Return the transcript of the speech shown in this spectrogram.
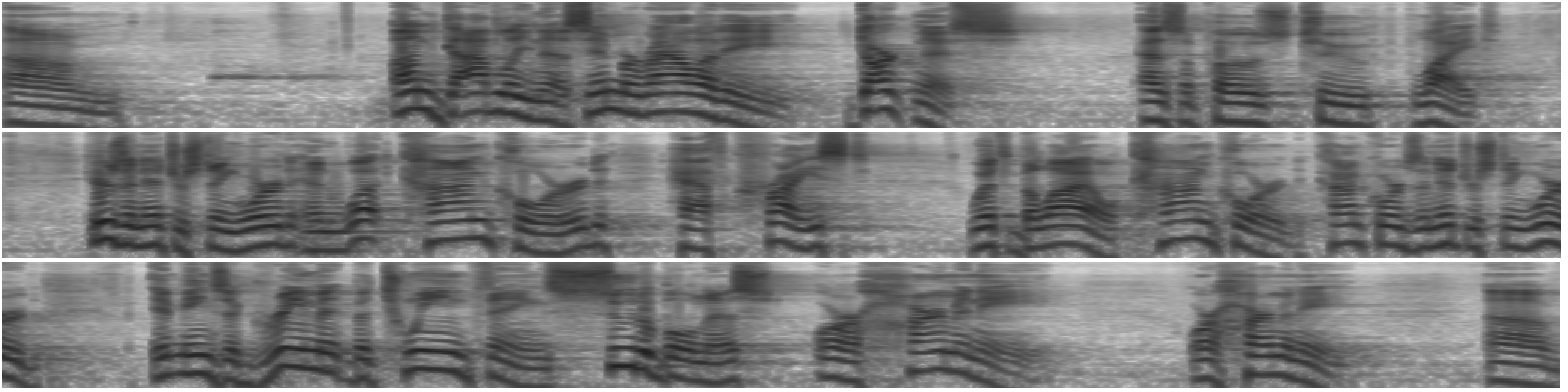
um, ungodliness, immorality, darkness, as opposed to light? Here's an interesting word. And what concord hath Christ with Belial? Concord. Concord's an interesting word. It means agreement between things, suitableness or harmony. Or harmony. Uh,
